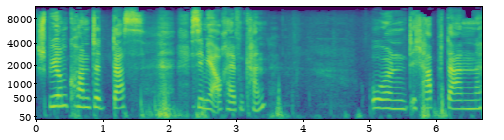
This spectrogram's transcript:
spüren konnte, dass sie mir auch helfen kann. Und ich habe dann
